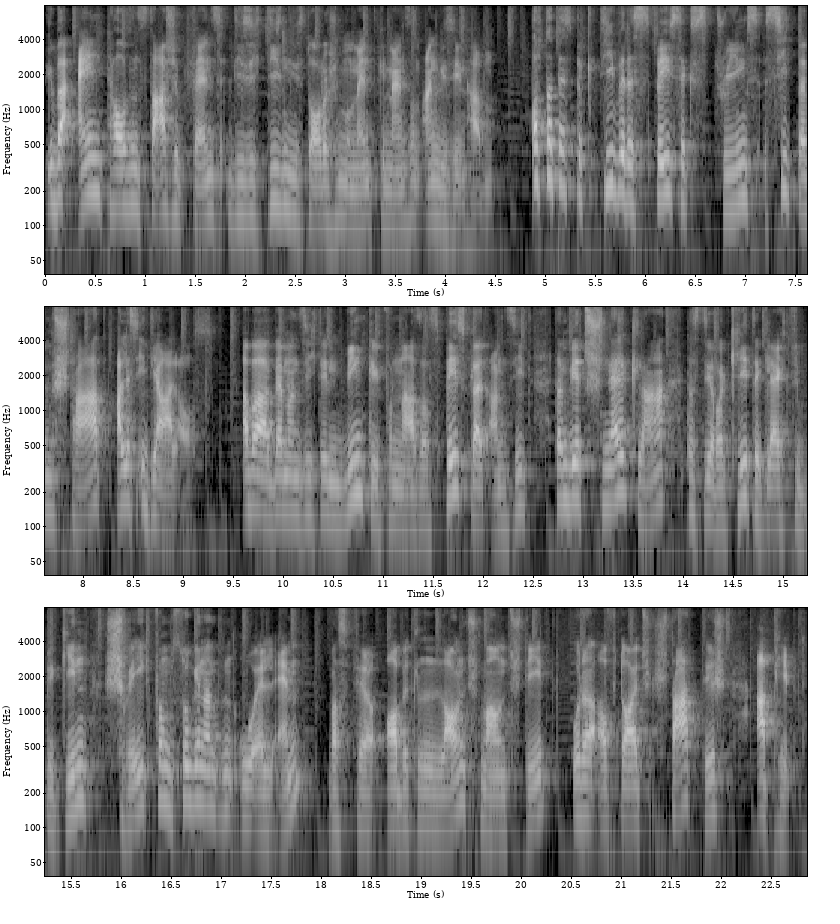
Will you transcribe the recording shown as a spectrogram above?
über 1000 Starship-Fans, die sich diesen historischen Moment gemeinsam angesehen haben. Aus der Perspektive des SpaceX Streams sieht beim Start alles ideal aus. Aber wenn man sich den Winkel von NASA Spaceflight ansieht, dann wird schnell klar, dass die Rakete gleich zu Beginn schräg vom sogenannten OLM, was für Orbital Launch Mount steht oder auf Deutsch statisch, abhebt.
